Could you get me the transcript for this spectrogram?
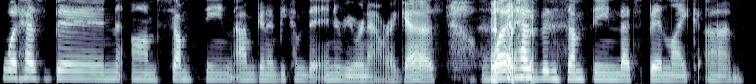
what has been um something I'm gonna become the interviewer now, I guess. What has been something that's been like um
